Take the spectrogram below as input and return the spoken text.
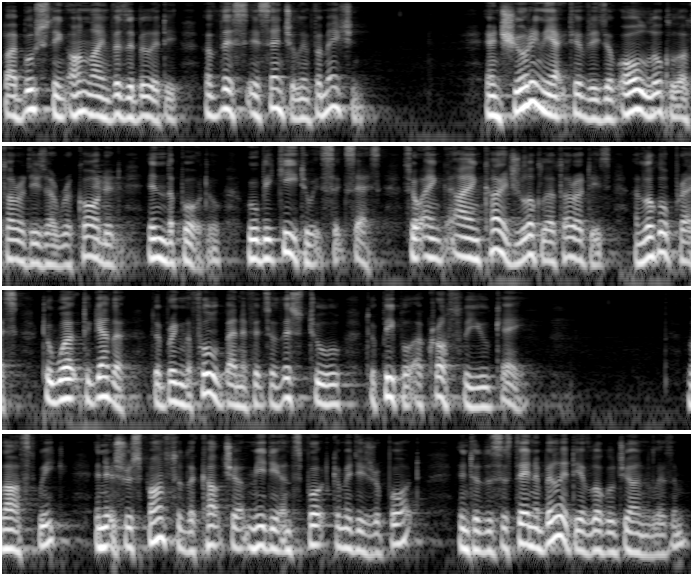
by boosting online visibility of this essential information. Ensuring the activities of all local authorities are recorded in the portal will be key to its success. So I encourage local authorities and local press to work together to bring the full benefits of this tool to people across the UK. Last week, in its response to the Culture, Media and Sport Committee's report into the sustainability of local journalism,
